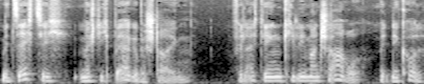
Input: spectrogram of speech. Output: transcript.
Mit 60 möchte ich Berge besteigen. Vielleicht den Kilimanjaro mit Nicole.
